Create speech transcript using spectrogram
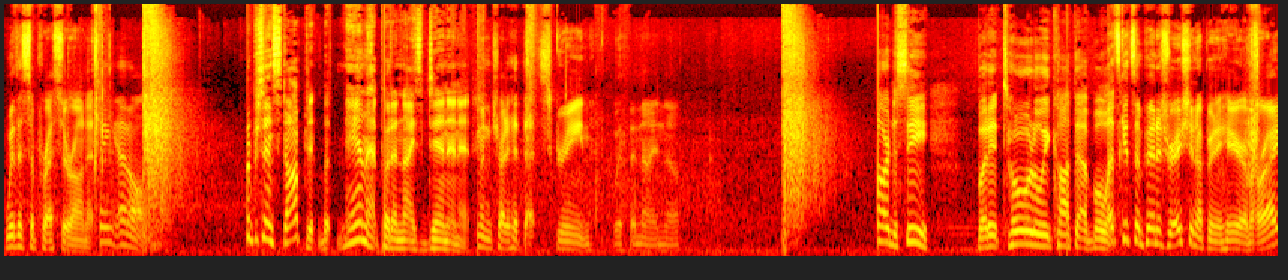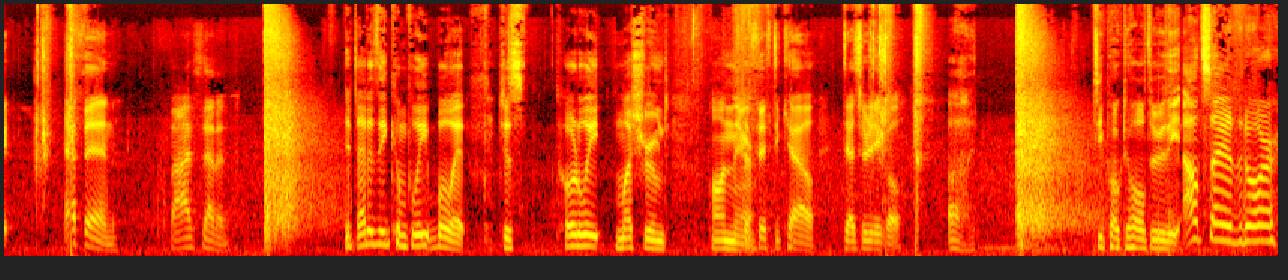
with a suppressor on it. Thing at all. 100% stopped it, but man, that put a nice dent in it. I'm gonna try to hit that screen with the nine though. Hard to see, but it totally caught that bullet. Let's get some penetration up in here, am I right? FN, five seven. That is a complete bullet, just totally mushroomed on there. The 50 cal Desert Eagle. Uh, he poked a hole through the outside of the door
